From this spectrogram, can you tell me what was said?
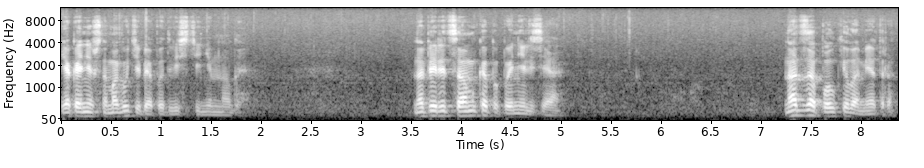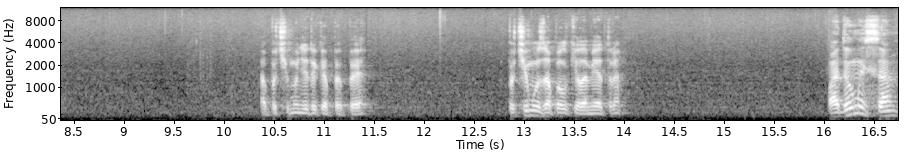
Я, конечно, могу тебя подвести немного. Но перед самым КПП нельзя. Надо за полкилометра. А почему не до КПП? Почему за полкилометра? Подумай сам.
